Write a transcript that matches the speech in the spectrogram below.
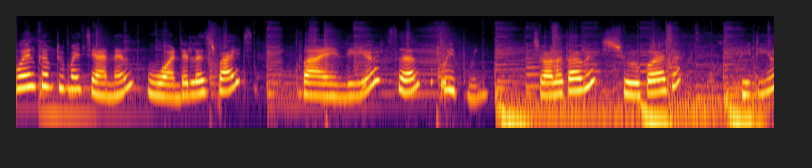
welcome to my channel wonderless bytes find yourself with me চলো তবে শুরু করা যাক ভিডিও?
